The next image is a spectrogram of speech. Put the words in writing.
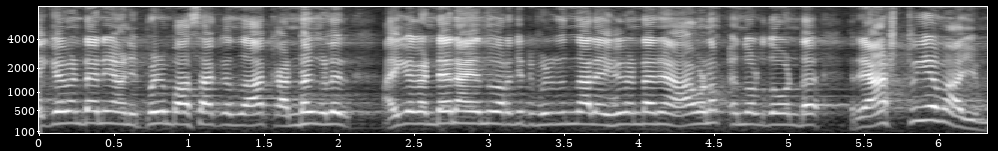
ഐക്യകണ്ഠേനയാണ് ഇപ്പോഴും പാസ്സാക്കുന്നത് ആ കണ്ഠങ്ങളിൽ ഐക്യകണ്ഠേന എന്ന് പറഞ്ഞിട്ട് വിടുന്നാൽ ഐക്യകണ്ഠേന ആവണം എന്നുള്ളതുകൊണ്ട് രാഷ്ട്രീയമായും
